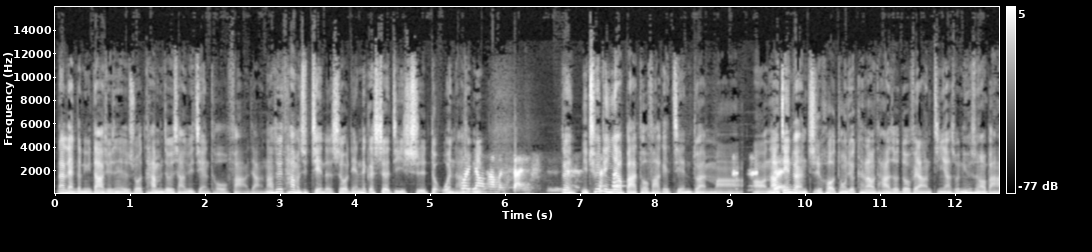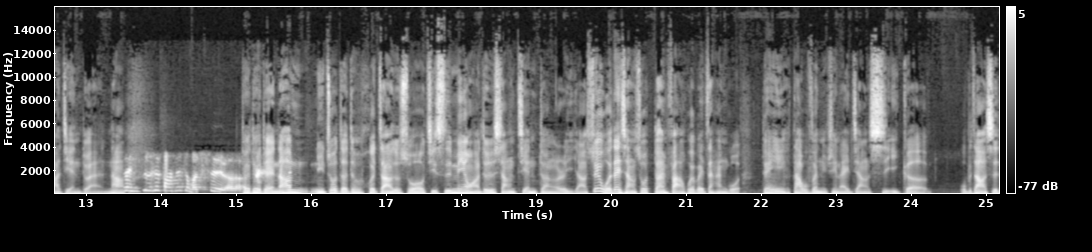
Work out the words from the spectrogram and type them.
那两个女大学生也是说，他们就是想去剪头发这样，然后所以他们去剪的时候，连那个设计师都问他，会要他们三十，对你确定要 把头发给剪短吗？哦，然后剪短之后，同学看到他的时候都非常惊讶，说你为什么要把它剪短？那对你是不是发生什么事了？对对对，然后女作者就回答就说，其实没有啊，就是想剪短而已啊。所以我在想说，短发会不会在韩国对大部分女性来讲是一个，我不知道是。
